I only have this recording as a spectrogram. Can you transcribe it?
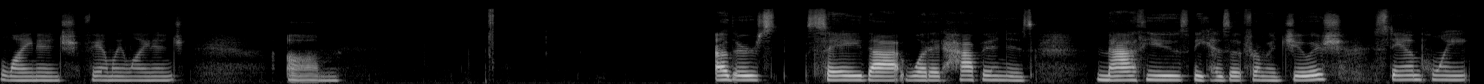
lineage, family lineage. Um, others say that what had happened is Matthew's because of, from a Jewish standpoint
